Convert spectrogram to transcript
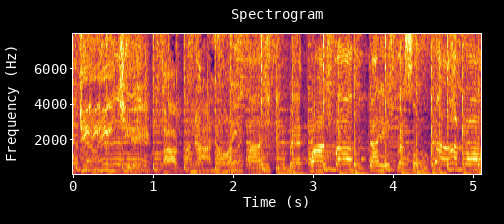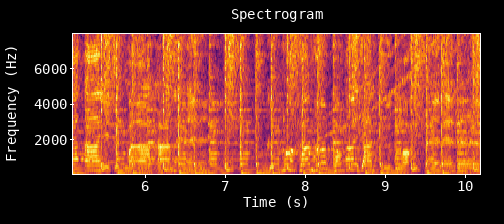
บดีเจพักหนาน้อยอายจึงแบกความมาใจประสงค์การลาอายจึงมาหาแน่คือเพราะความฮักของอายยานถึกลอยแพ้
